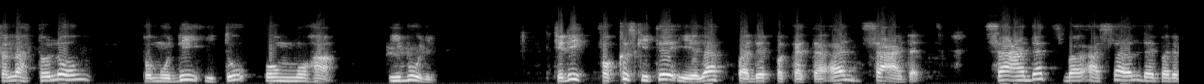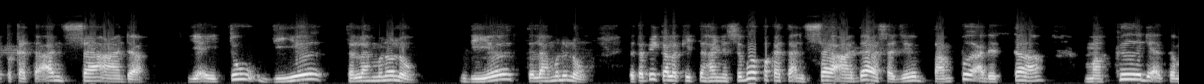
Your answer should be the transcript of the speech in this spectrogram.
telah tolong pemudi itu ummuha ibu ni jadi fokus kita ialah pada perkataan sa'adat. Sa'adat berasal daripada perkataan sa'ada iaitu dia telah menolong. Dia telah menolong. Tetapi kalau kita hanya sebut perkataan sa'ada saja tanpa ada ta maka dia akan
